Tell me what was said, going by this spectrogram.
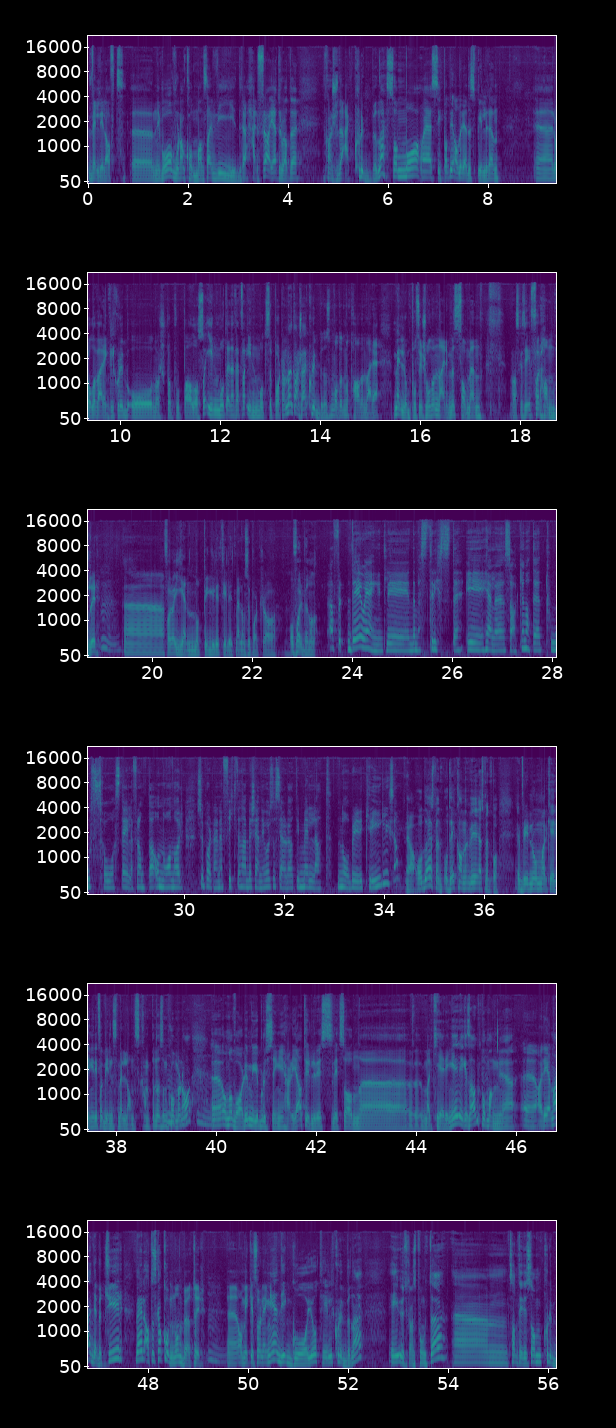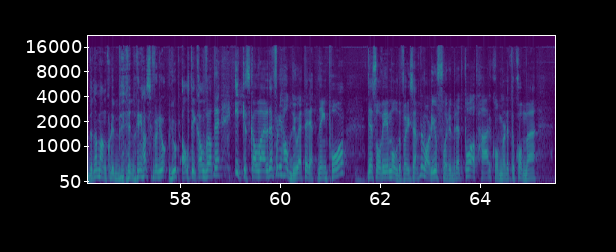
veldig lavt eh, nivå. Hvordan kommer man seg videre herfra? Jeg tror at det, kanskje det er klubbene som må, og jeg er sikker på at de allerede spiller en eh, rolle hver enkelt klubb og norsk toppfotball også, inn mot NFF og inn mot supporterne, men kanskje er klubbene som må, må ta den der mellomposisjonen nærmest som en hva skal jeg si, forhandler eh, for å gjenoppbygge litt tillit mellom supportere og, og forbundet. da. Ja, for Det er jo egentlig det mest triste i hele saken, at det er to så steile fronter. Og nå når supporterne fikk denne beskjeden i går, så ser du at de melder at nå blir det krig, liksom. Ja, og det er jeg spent på. Og det kan vi er spent på. Blir det noen markeringer i forbindelse med landskampene som kommer nå? Eh, og nå var det jo mye blussing i helga. Tydeligvis litt sånn uh, markeringer ikke sant? på mange uh, arenaer. Det betyr vel at det skal komme noen bøter eh, om ikke så lenge. De går jo til klubbene. I utgangspunktet. Eh, samtidig som klubbene, mange klubber rundt omkring har selvfølgelig gjort alt de kan for at det ikke skal være det. For de hadde jo etterretning på Det så vi i Molde f.eks. Var de jo forberedt på at her kommer det til å komme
